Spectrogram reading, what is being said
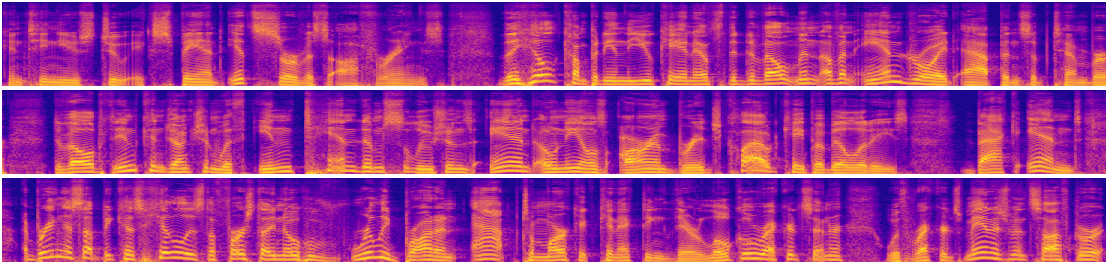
continues to expand its service offerings. The Hill Company in the UK announced the development of an Android app in September, developed in conjunction with In Tandem Solutions and O'Neil's RM Bridge cloud capabilities. Back end. I bring this up because Hill is the first I know who've really brought an app to market connecting their local record center with records management software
